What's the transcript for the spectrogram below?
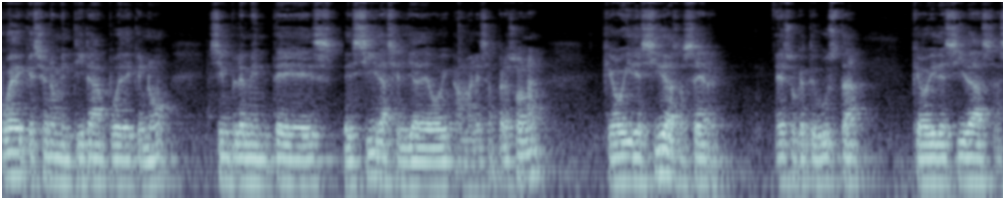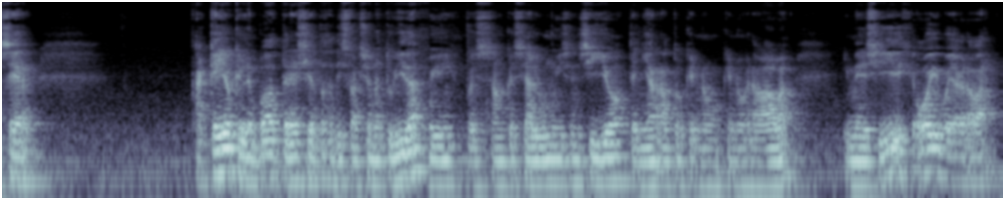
puede que sea una mentira, puede que no Simplemente es decidas el día de hoy amar a esa persona, que hoy decidas hacer eso que te gusta, que hoy decidas hacer aquello que le pueda traer cierta satisfacción a tu vida. Y pues aunque sea algo muy sencillo, tenía rato que no, que no grababa y me decidí, dije, hoy voy a grabar.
